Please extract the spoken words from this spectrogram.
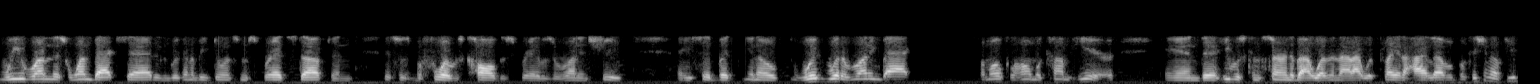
we run this one back set, and we're going to be doing some spread stuff." And this was before it was called the spread; it was a run and shoot. And he said, "But you know, would would a running back from Oklahoma come here?" And uh, he was concerned about whether or not I would play at a high level because you know if you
